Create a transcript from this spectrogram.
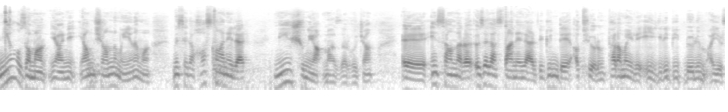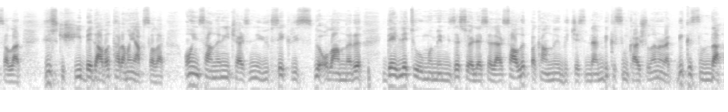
Niye o zaman yani yanlış anlamayın ama mesela hastaneler niye şunu yapmazlar hocam? Ee, insanlara özel hastanelerde günde atıyorum tarama ile ilgili bir bölüm ayırsalar, 100 kişiyi bedava tarama yapsalar, o insanların içerisinde yüksek riskli olanları devlet umumimize söyleseler, Sağlık Bakanlığı bütçesinden bir kısım karşılanarak bir kısım da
